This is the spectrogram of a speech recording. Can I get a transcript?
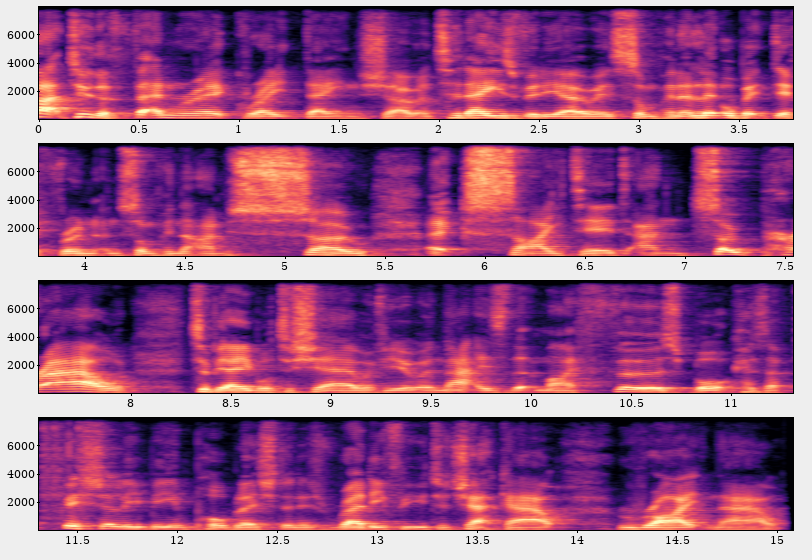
back to the Fenrir Great Dane Show, and today's video is something a little bit different and something that I'm so excited and so proud to be able to share with you, and that is that my first book has officially been published and is ready for you to check out right now.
